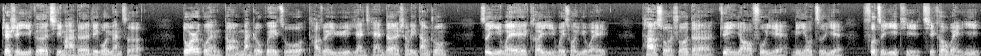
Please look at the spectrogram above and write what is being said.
这是一个起码的立国原则。多尔衮等满洲贵族陶醉于眼前的胜利当中，自以为可以为所欲为。他所说的“君有父也，民有子也，父子一体，其可违义”，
